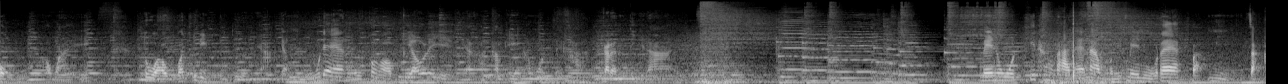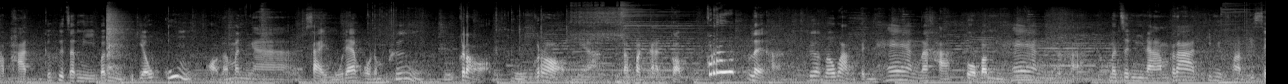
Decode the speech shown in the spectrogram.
กงเอาไว้ ตัววัตถุดิบอื่นๆเนี่ยอย่างหมูแดงหมูกรอบเกี๊ยวอะไรอย่างเงี้ยค่ะทำเองทั้งหมดเลยค่ะ การันตีได้ เมนูที่ทางร้านแนะนำวันนี้เมนูแรกบะหมี่จักรพรรดิก็คือจะมีบะหมี่เกี๊ยวกุ้งหอมน้ำมันงา ใส่หมูแดงอบน้ำผึ้งหมูกรอบหมูกรอบเนี่ยรับประกันกรอบกรุบเลยค่ะ เลือกระหว่างเป็นแห้งนะคะ ตัวบะหมี่แห้งนะคะ มันจะมีน้ำราดที่มีความพิเศ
